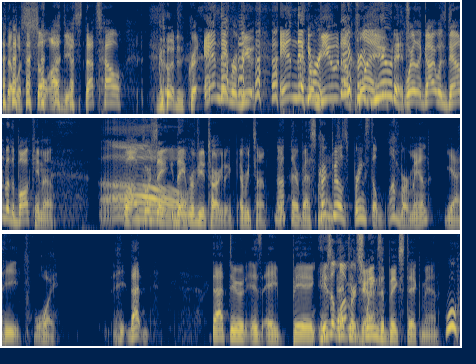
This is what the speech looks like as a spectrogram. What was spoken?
that was so obvious. That's how good. And they reviewed and they, re- reviewed they a play reviewed it. where the guy was down, but the ball came out. Oh. Well, of course they they review targeting every time. Oh. Not But their best Craig night. Bills brings the lumber, man. Yeah, he boy, he, that that dude is a big. He's a that dude lumberjack. swings a big stick, man. Woo!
